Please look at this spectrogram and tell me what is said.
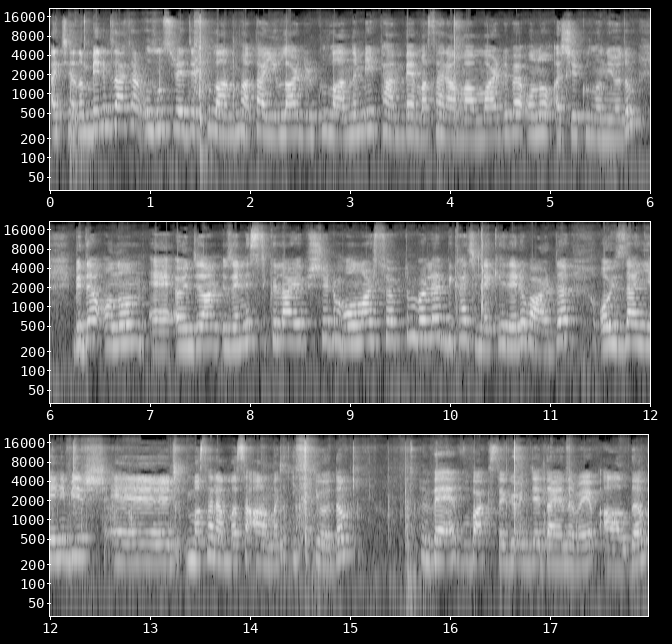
açalım. Benim zaten uzun süredir kullandığım hatta yıllardır kullandığım bir pembe masa lambam vardı ve onu aşırı kullanıyordum. Bir de onun e, önceden üzerine stickerlar yapıştırdım. Onları söktüm. Böyle birkaç lekeleri vardı. O yüzden yeni bir e, masa lambası almak istiyordum. Ve bu box'ta görünce dayanamayıp aldım.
